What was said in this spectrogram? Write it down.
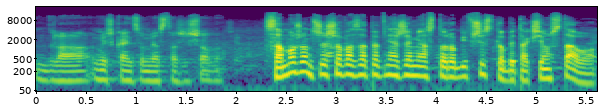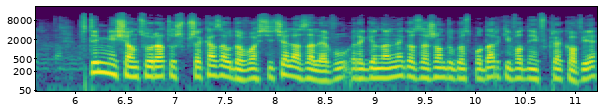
dla mieszkańców miasta Rzeszowa. Samorząd Rzeszowa zapewnia, że miasto robi wszystko, by tak się stało. W tym miesiącu ratusz przekazał do właściciela zalewu Regionalnego Zarządu Gospodarki Wodnej w Krakowie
